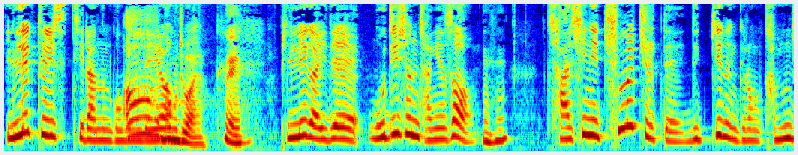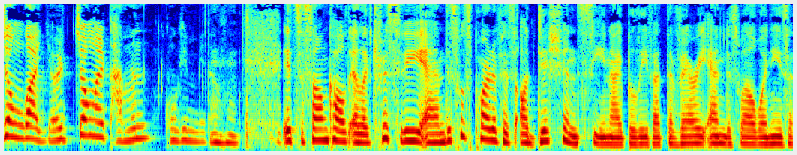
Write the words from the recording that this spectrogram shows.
일렉트리시티라는 아, 곡인데요. 너무 좋아요. 네. 빌리가 이제 오디션 장에서 자신이 춤을 출 때 느끼는 그런 감정과 열정을 담은 곡입니다. It's a song called Electricity, and this was part of his audition scene, I believe, at the very end as well, when he's uh,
